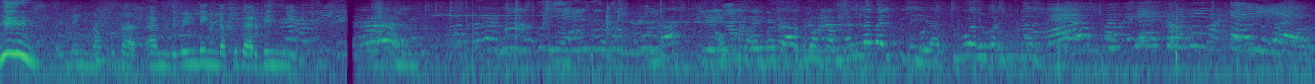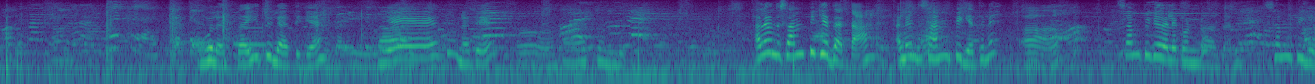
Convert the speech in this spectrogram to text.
ಬಿಲ್ಡಿಂಗ್ ನಪ್ಪುದಾರ್ ಅಂದು ಬಿಲ್ಡಿಂಗ್ ದ ಪುದಾರ್ ಬಿಂಗಿರಿ ಮೂಲ ದೈತುಲೆ ಅತಿಗೆ ಏ ತಿನ್ನತೆ ಆಯ್ತುಂಡು ಅಲ್ಲೇ ಒಂದು ಸಂಪಿಗೆ ದಟ್ಟ ಅಲ್ಲೇ ಒಂದು ಸಂಪಿಗೆ ತುಲೆ? ಸಂಪಿಗೆ ತಲೆ ಕೊಂಡು. ಸಂಪಿಗೆ.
